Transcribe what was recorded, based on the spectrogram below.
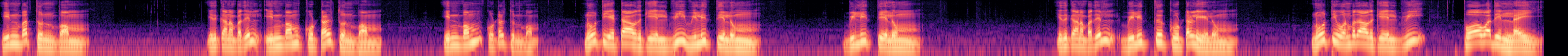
இன்பத் துன்பம். இதுக்கான பதில் இன்பம் கூட்டல் துன்பம் இன்பம் கூட்டல் துன்பம். நூற்றி எட்டாவது கேள்வி விழித்திலும் விழித்தெழும். இதுக்கான பதில் விழித்து கூட்டல் எழும். நூற்றி ஒன்பதாவது கேள்வி போவதில்லை.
